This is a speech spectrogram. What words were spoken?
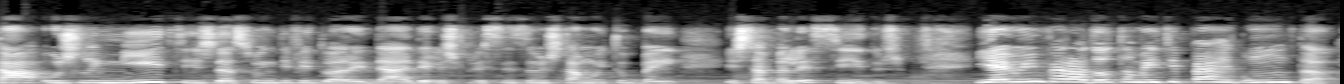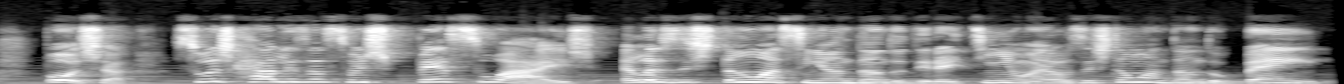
tá? Os limites da sua individualidade, eles precisam estar muito bem estabelecidos. E aí o imperador também te pergunta, pô, poxa, suas realizações pessoais, elas estão assim andando direitinho? Elas estão andando bem?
